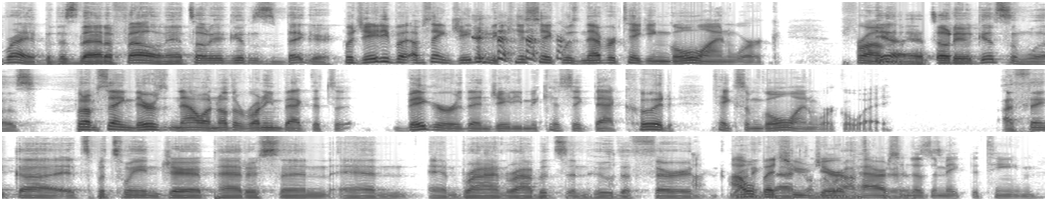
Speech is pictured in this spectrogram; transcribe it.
right, but this is the NFL, and Antonio Gibson is bigger. But JD, but I'm saying JD McKissic was never taking goal line work from. Yeah, Antonio Gibson was. But I'm saying there's now another running back that's uh, bigger than JD McKissic that could take some goal line work away. I think uh, it's between Jaret Patterson and and Brian Robinson, who the third. I will bet you Jaret Patterson doesn't make the team.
